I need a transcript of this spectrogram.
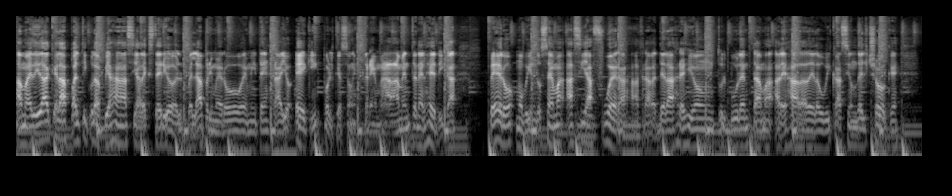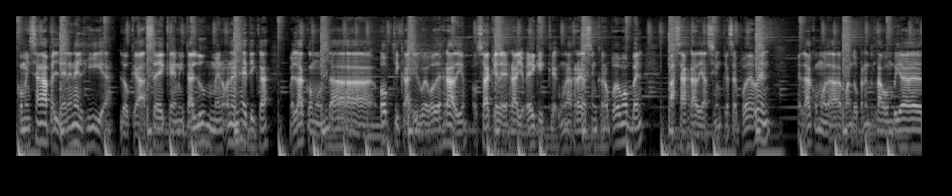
A medida que las partículas viajan hacia el exterior, ¿verdad? Primero emiten rayos X porque son extremadamente energéticas, pero moviéndose más hacia afuera, a través de la región turbulenta más alejada de la ubicación del choque, comienzan a perder energía, lo que hace que emitan luz menos energética, ¿verdad? Como onda óptica y luego de radio. O sea que de rayos X, que es una radiación que no podemos ver, pasa a radiación que se puede ver, ¿verdad? Como cuando prendes la bombilla de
